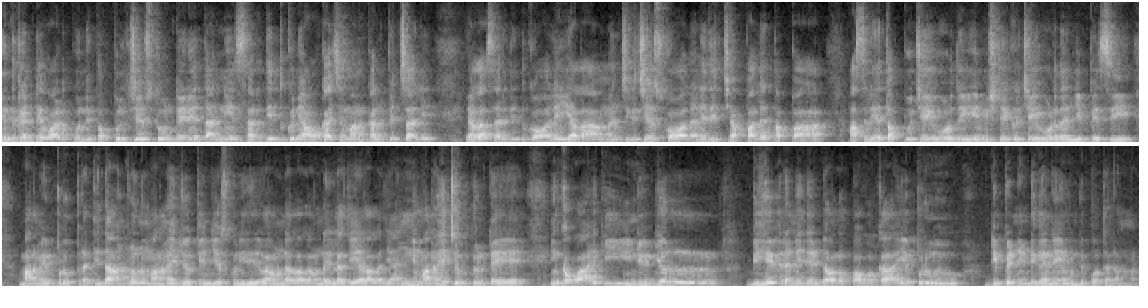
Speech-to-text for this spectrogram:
ఎందుకంటే వాడు కొన్ని తప్పులు చేస్తూ ఉంటేనే దాన్ని సరిదిద్దుకునే అవకాశం మనం కల్పించాలి. ఎలా సరిదిద్దుకోవాలి? ఎలా మంచిగా చేసుకోవాలి అనేది చెప్పాలే తప్ప అసలు ఏ తప్పు చేయకూడదు ఏ మిస్టేక్ చేయకూడదు అని చెప్పేసి మనం ఎప్పుడు ప్రతి దాంట్లోనూ మనమే జోక్యం చేసుకుని ఇది ఇలా ఉండాలి అలా ఉండాలి ఇలా చేయాలి అలా చేయాలి అన్నీ మనమే చెబుతుంటే ఇంకా వాడికి ఇండివిజువల్ బిహేవియర్ అనేది డెవలప్ అవ్వక ఎప్పుడు డిపెండెంట్గానే ఉండిపోతాడు అనమాట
